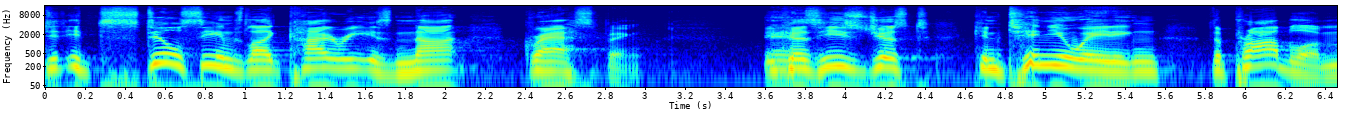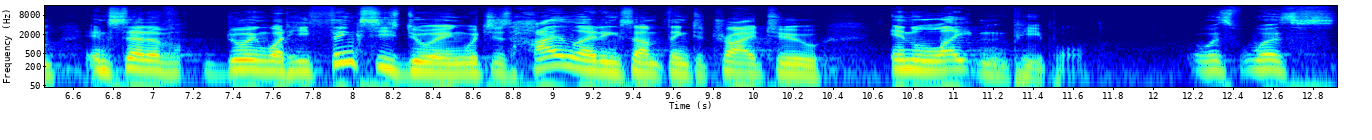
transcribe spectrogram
It still seems like Kyrie is not grasping because he's just continuating the problem instead of doing what he thinks he's doing, which is highlighting something to try to enlighten people. what's what's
